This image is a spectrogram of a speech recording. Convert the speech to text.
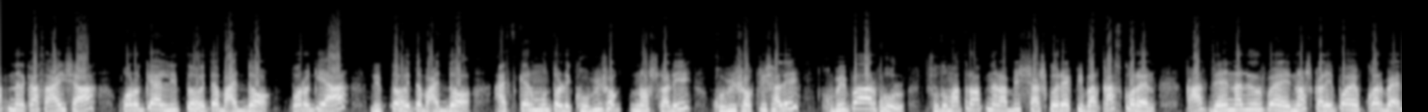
আপনার কাছে আইসা পরকিয়ায় লিপ্ত হইতে বাধ্য। পরকিয়া লিপ্ত হইতে বাধ্য। আজকের মন্ত্রটি খুবই নস্কারী খুবই শক্তিশালী, খুবই পাওয়ারফুল শুধুমাত্র আপনারা বিশ্বাস করে একটিবার কাজ করেন। কাজ যে নারীর উপরে এই নস্কারি প্রয়োগ করবেন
